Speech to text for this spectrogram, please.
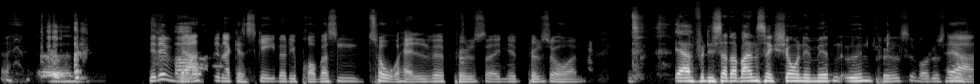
Det er det værste, der kan ske, når de propper sådan to halve pølser ind i et pølsehorn. ja, fordi så er der bare en sektion i midten uden pølse, hvor du sådan Ja.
